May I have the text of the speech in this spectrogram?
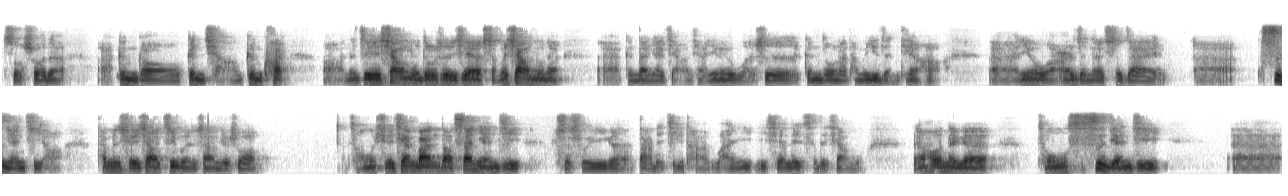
所说的啊更高、更强、更快啊。那这些项目都是一些什么项目呢？啊，跟大家讲一下，因为我是跟踪了他们一整天哈。呃，因为我儿子呢是在呃四年级啊，他们学校基本上就说从学前班到三年级是属于一个大的集团，玩一一些类似的项目，然后那个从四年级呃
